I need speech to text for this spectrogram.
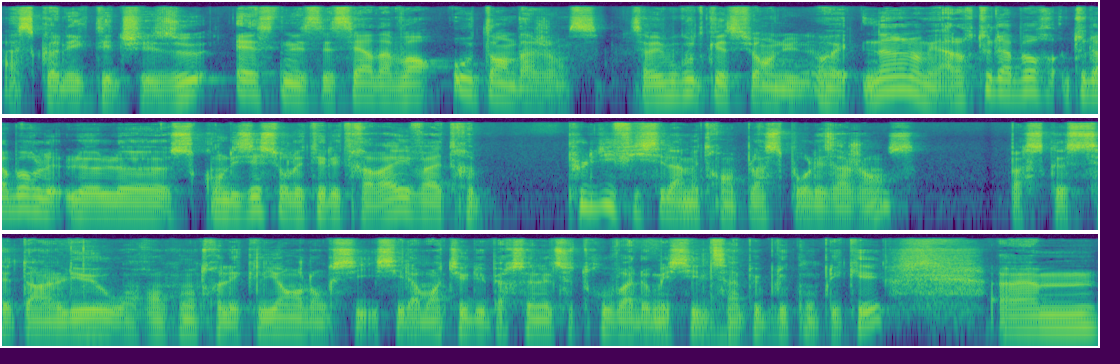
à se connecter de chez eux. Est-ce nécessaire d'avoir autant d'agences? Ça fait beaucoup de questions en une. Oui, non, non, mais alors tout d'abord, tout d'abord, le, le, ce qu'on disait sur le télétravail va être plus difficile à mettre en place pour les agences parce que c'est un lieu où on rencontre les clients. Donc, si, si, la moitié du personnel se trouve à domicile, c'est un peu plus compliqué. Euh,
